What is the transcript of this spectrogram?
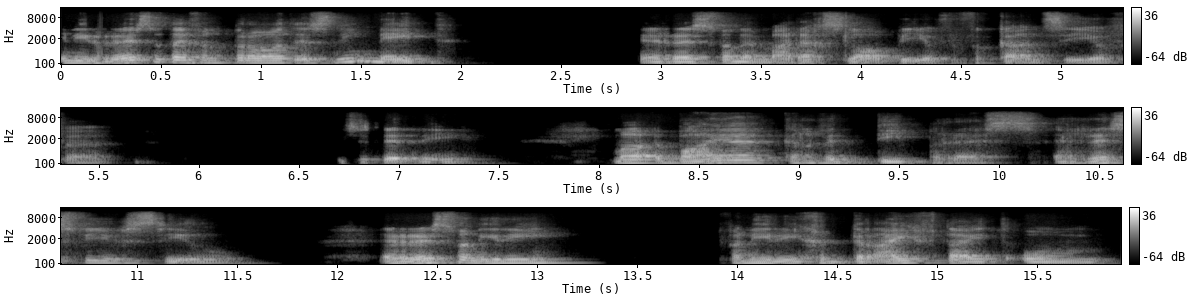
En die rus wat hy van praat is nie net 'n rus van 'n middagslaapie of 'n vakansie of 'n soos dit nie. Maar baie kan 'n diep rus, 'n rus vir jou siel, 'n rus van hierdie van hierdie gedryfdheid om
